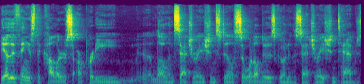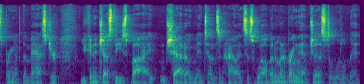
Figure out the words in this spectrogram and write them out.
The other thing is the colors are pretty uh, low in saturation still. So what I'll do is go into the saturation tab, just bring up the master. You can adjust these by shadow, midtones, and highlights as well, but I'm gonna bring that up just a little bit.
